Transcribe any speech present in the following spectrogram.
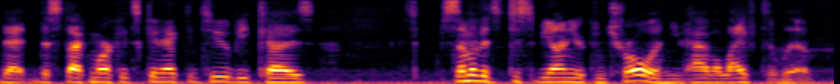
that the stock market's connected to because some of it's just beyond your control and you have a life to live.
